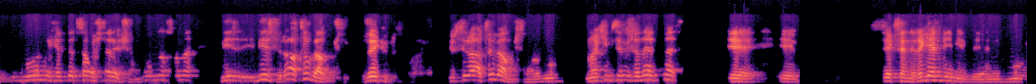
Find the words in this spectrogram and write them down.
bu memlekette savaşlar yaşandı. Ondan sonra bir, bir sürü atıl kalmıştır. Kuzey Kıbrıs olarak. Bir sürü atıl kalmıştır ama bu buna kimse müsaade etmez. E, e, 80'lere geldiğimizde yani bu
